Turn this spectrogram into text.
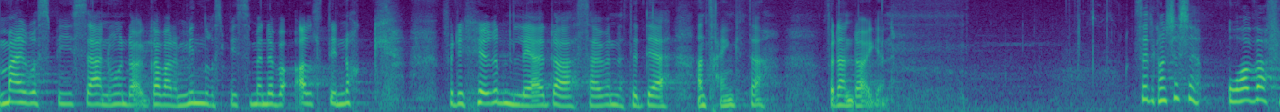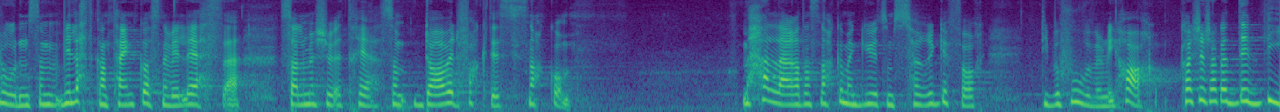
mer å spise, noen dager var det mindre å spise, men det var alltid nok. Fordi hyrden leda sauene til det han trengte for den dagen så er det kanskje ikke overfloden som vi lett kan tenke oss når vi leser Salme 23, som David faktisk snakker om. Men heller at han snakker med Gud som sørger for de behovene vi har. Kanskje ikke akkurat det vi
